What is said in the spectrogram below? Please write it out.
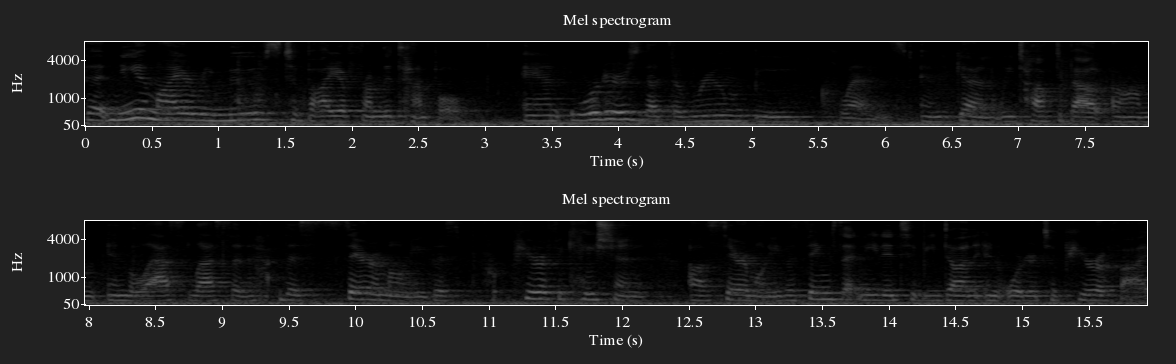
that Nehemiah removes Tobiah from the temple and orders that the room be cleansed. And again, we talked about um, in the last lesson this ceremony, this purification uh, ceremony, the things that needed to be done in order to purify.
